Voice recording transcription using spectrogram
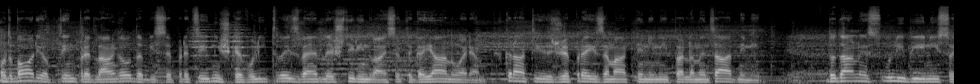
Odbor je ob tem predlagal, da bi se predsedniške volitve izvedle 24. januarja, hkrati z že prej zamaknjenimi parlamentarnimi. Do danes v Libiji niso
